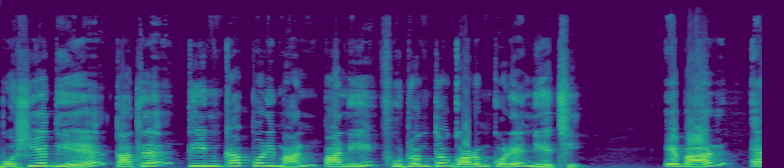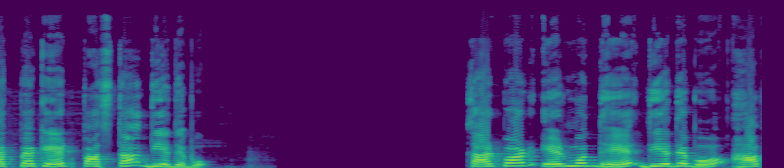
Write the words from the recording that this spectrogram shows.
বসিয়ে দিয়ে তাতে তিন কাপ পরিমাণ পানি ফুটন্ত গরম করে নিয়েছি। এবার এক প্যাকেট পাস্তা দিয়ে দেব। তারপর এর মধ্যে দিয়ে দেব হাফ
